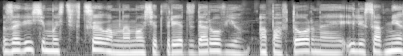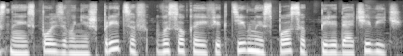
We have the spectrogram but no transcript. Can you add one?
Зависимость в целом наносит вред здоровью, а повторное или совместное использование шприцев – высокоэффективный способ передачи ВИЧ.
